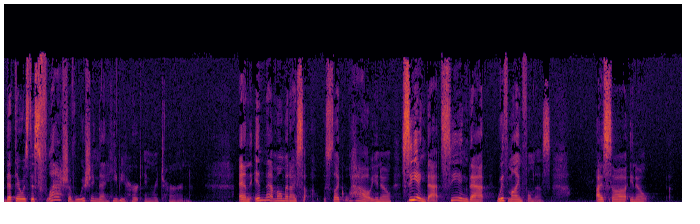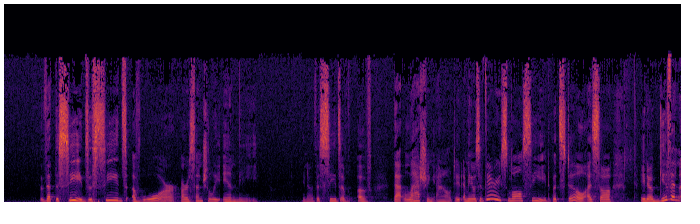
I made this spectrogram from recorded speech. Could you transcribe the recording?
that there was this flash of wishing that he be hurt in return. And in that moment, I saw, was like, wow, you know, seeing that, seeing that with mindfulness, I saw, you know, that the seeds, the seeds of war are essentially in me. You know, the seeds of, of that lashing out. It, I mean, it was a very small seed, but still, I saw you know, given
